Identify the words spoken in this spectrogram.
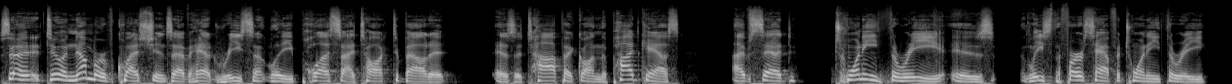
So, to a number of questions I've had recently, plus I talked about it as a topic on the podcast, I've said 23 is, at least the first half of 23,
